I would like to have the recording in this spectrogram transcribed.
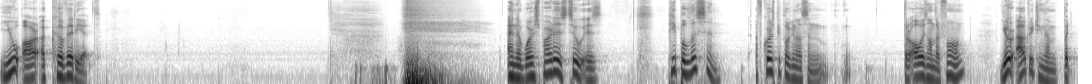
You are a covidiot. And the worst part is too is people listen. Of course, people are going to listen. They're always on their phone. You're outreaching them, but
